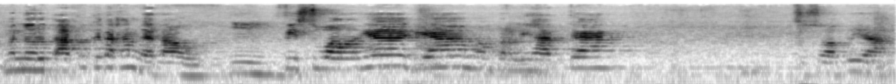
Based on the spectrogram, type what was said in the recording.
Menurut aku kita kan nggak tahu Hmm. visualnya dia memperlihatkan sesuatu yang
